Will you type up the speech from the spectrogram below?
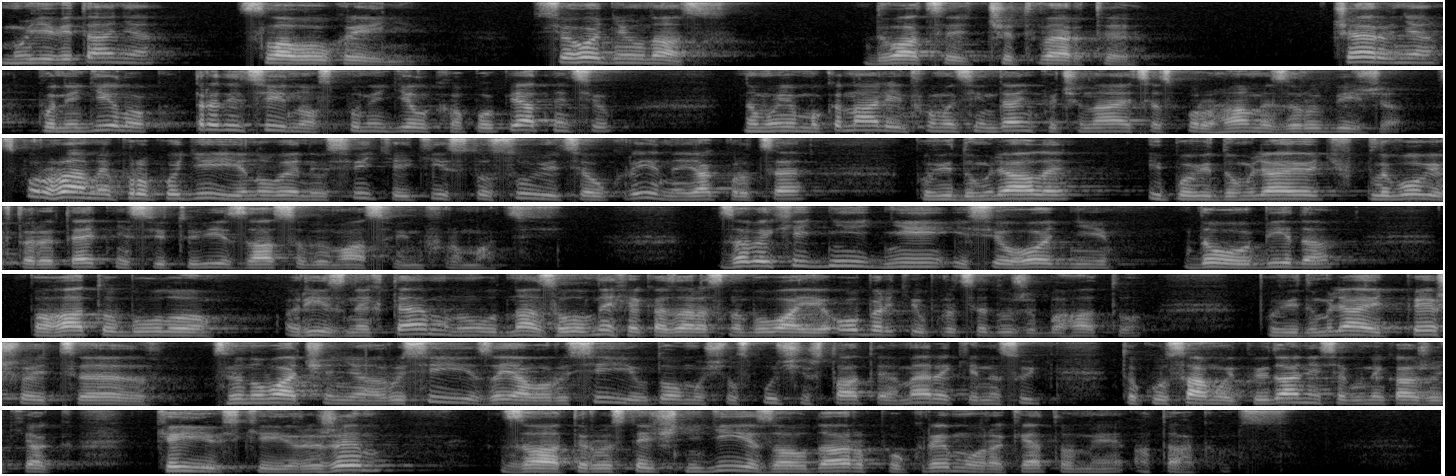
Мої вітання. Слава Україні! Сьогодні у нас 24 червня, понеділок. Традиційно з понеділка по п'ятницю на моєму каналі Інформаційний день починається з програми Зарубіжжя. З програми про події і новини у світі, які стосуються України, як про це повідомляли і повідомляють впливові авторитетні світові засоби масової інформації. За вихідні дні і сьогодні до обіда багато було різних тем. Ну, одна з головних, яка зараз набуває обертів, про це дуже багато повідомляють, пишуть, це звинувачення Росії, заява Росії в тому, що Сполучені Штати Америки несуть таку саму відповідальність, як вони кажуть, як київський режим за терористичні дії, за удар по Криму ракетами Атакамс.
